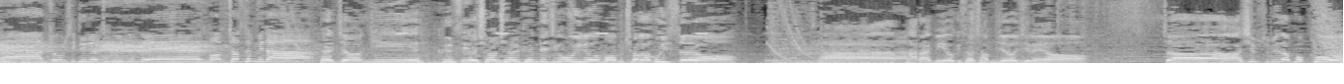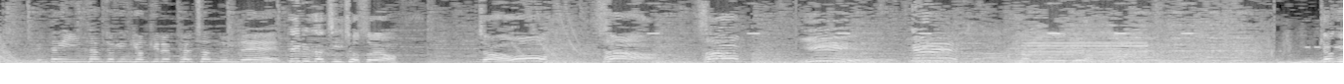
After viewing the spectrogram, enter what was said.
자 조금씩 느려지고 있는데 멈췄습니다. 회전이 글쎄요 시원시원할 텐데 지금 오히려 멈춰가고 있어요. 아, 자 바람이 여기서 잠재워지네요. 자, 아쉽습니다, 폭풍. 굉장히 인상적인 경기를 펼쳤는데 때리다 지쳤어요. 자, 5, 4, 3, 2, 1. 경기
